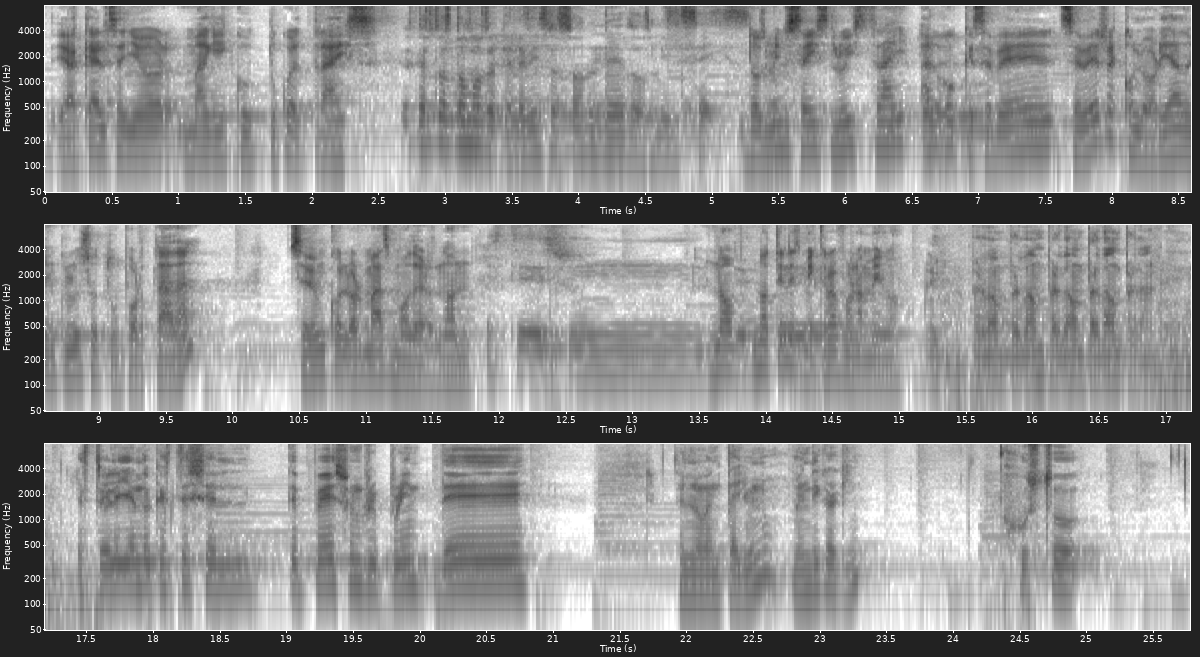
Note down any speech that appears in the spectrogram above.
Y acá el señor Maggie, ¿tú cuál traes? Estos tomos de Televisa son de 2006. 2006, Luis trae algo que se ve, se ve recoloreado incluso tu portada. Se ve un color más modernón. Este es un... No, no tienes micrófono, amigo. perdón, perdón, perdón, perdón, perdón. Estoy leyendo que este es el TP, es un reprint de... El 91, me indica aquí justo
